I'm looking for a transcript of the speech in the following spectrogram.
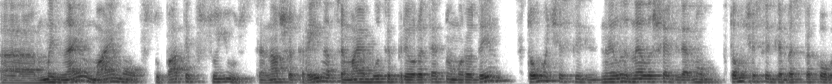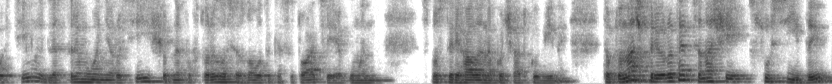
Е, ми з нею маємо вступати в союз. Це наша країна, це має бути пріоритет номер один, в тому числі не не лише для ну в тому числі для безпекових цілей, для стримування Росії, щоб не повторилася знову таки ситуація, яку ми спостерігали на початку війни. Тобто, наш пріоритет це наші сусіди.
